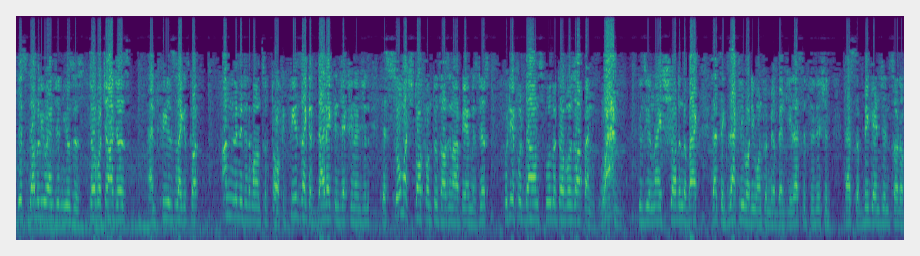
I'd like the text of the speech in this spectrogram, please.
This W engine uses turbochargers and feels like it's got unlimited amounts of torque. It feels like a direct injection engine. There's so much torque from 2000 RPM. It's just put your foot down, spool the turbos up and wham! Gives you a nice shot in the back. That's exactly what you want from your Bentley. That's the tradition. That's the big engine sort of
